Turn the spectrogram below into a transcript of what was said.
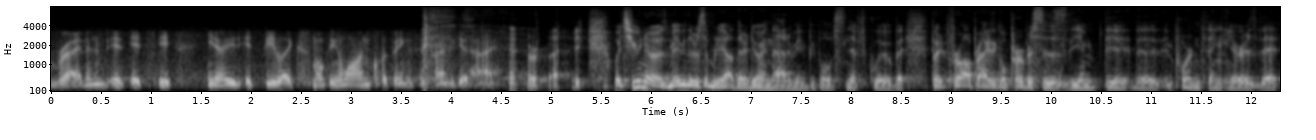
Right, and it, it's it, you know it'd be like smoking lawn clippings and trying to get high. right. Which who knows? Maybe there's somebody out there doing that. I mean, people have sniffed glue, but but for all practical purposes, the the the important thing here is that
